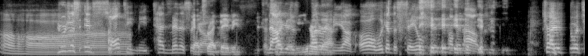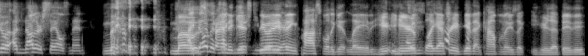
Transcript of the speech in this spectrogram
oh, You were just insulting me ten minutes ago. That's right, baby. That's now right, you're baby. just You buttering me up. Oh, look at the salesman coming out. Trying to do it to another salesman. Moes trying to get do idiot. anything possible to get laid. Hear, you hear him like after he gave that compliment, he's like, "You hear that, baby?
